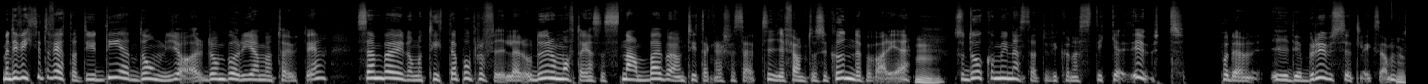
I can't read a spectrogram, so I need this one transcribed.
Men det är viktigt att veta att det är det de gör. De börjar med att ta ut det. Sen börjar de att titta på profiler och då är de ofta ganska snabba i början. De tittar kanske så här 10-15 sekunder på varje. Mm. Så då kommer ju nästa att du vill kunna sticka ut på den, i det bruset. Liksom.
